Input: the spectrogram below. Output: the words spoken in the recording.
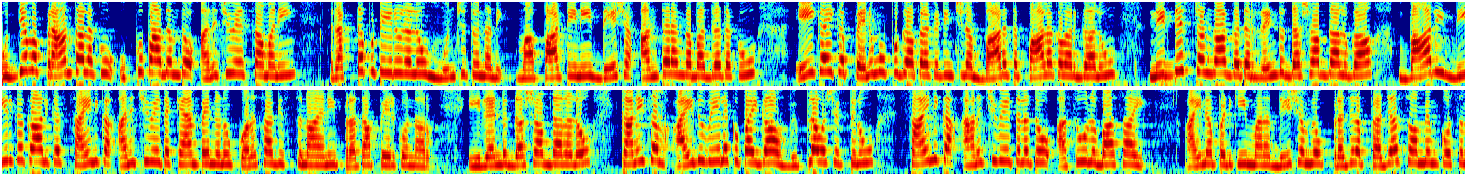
ఉద్యమ ప్రాంతాలకు ఉక్కుపాదంతో అణిచివేస్తామని రక్తపు టేరులలో ముంచుతున్నది. మా పార్టీని దేశ అంతరంగ భద్రతకు ఏకైక పెనుముప్పుగా ప్రకటించిన భారత పాలక వర్గాలు నిర్దిష్టంగా గత రెండు దశాబ్దాలుగా భారీ దీర్ఘకాలిక సైనిక అణిచివేత క్యాంపెయిన్లను కొనసాగిస్తున్నాయని ప్రతాప్ పేర్కొన్నారు. ఈ రెండు దశాబ్దాలలో కనీసం ఐదు వేలకు పైగా విప్లవ శక్తులు సైనిక అణచివేతలతో అసూలు బాసాయి. అయినప్పటికీ మన దేశంలో ప్రజల ప్రజాస్వామ్యం కోసం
